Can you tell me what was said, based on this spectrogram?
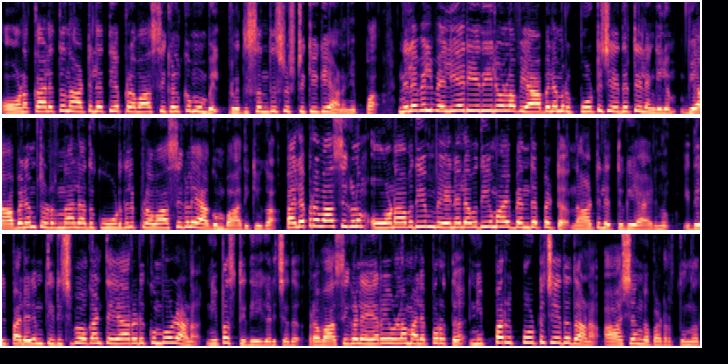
ഓണക്കാലത്ത് നാട്ടിലെത്തിയ പ്രവാസികൾക്ക് മുമ്പിൽ പ്രതിസന്ധി സൃഷ്ടിക്കുകയാണ് നിപ്പ. നിലവിൽ വലിയ രീതിയിലുള്ള വ്യാപനം റിപ്പോർട്ട് ചെയ്തിട്ടില്ലെങ്കിലും വ്യാപനം തുടർന്നാൽ അത് കൂടുതൽ പ്രവാസികളെയാകും ബാധിക്കുക. പല പ്രവാസികളും ഓണാവധിയും വേനലവധിയുമായി ബന്ധപ്പെട്ട് നാട്ടിലെത്തുകയായിരുന്നു. ഇതിൽ പലരും തിരിച്ചു പോകാൻ തയ്യാറെടുക്കുമ്പോഴാണ് നിപ സ്ഥിരീകരിച്ചത്. പ്രവാസികൾ ഏറെയുള്ള മലപ്പുറത്ത് നിപ്പ റിപ്പോർട്ട് ചെയ്തതാണ് ആശങ്ക പടർത്തുന്നത്.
